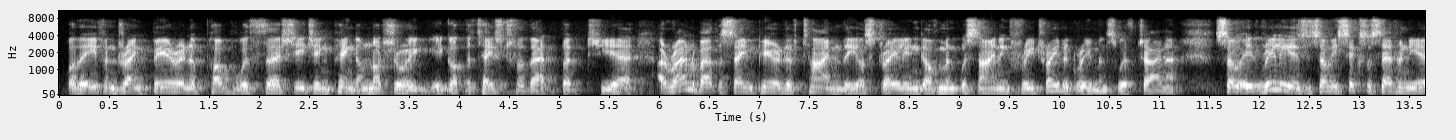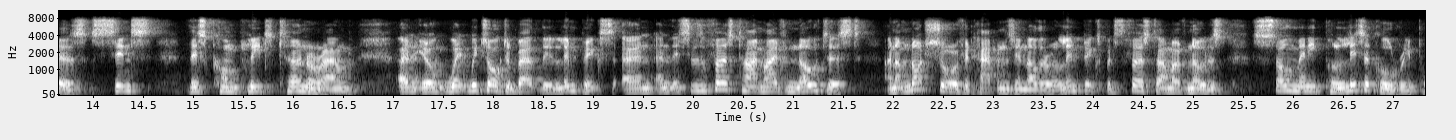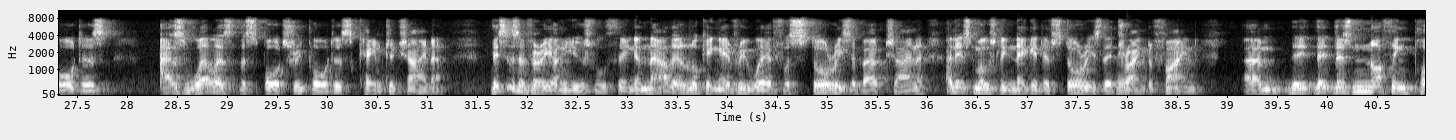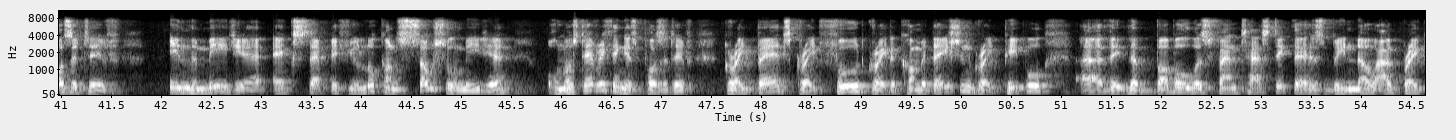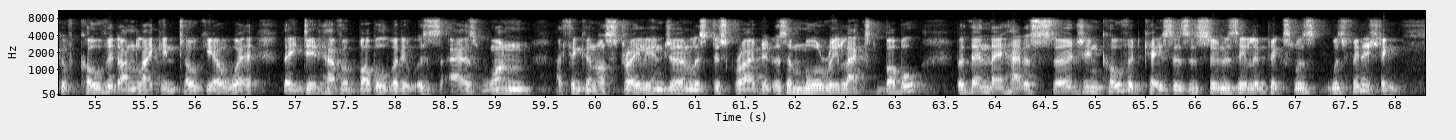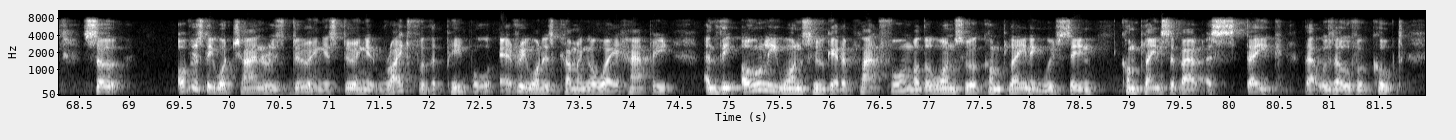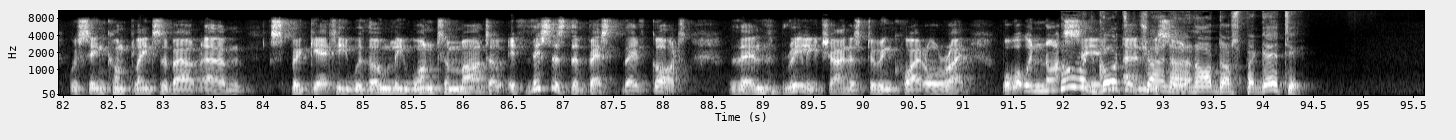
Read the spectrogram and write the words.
Well, they even drank beer in a pub with uh, Xi Jinping. I'm not sure he, he, got the taste for that, but yeah. Around about the same period of time, the Australian government was signing free trade agreements with China. So it really is, it's only six or seven years since this complete turnaround. And you know, we, we, talked about the Olympics, and, and this is the first time I've noticed, and I'm not sure if it happens in other Olympics, but it's the first time I've noticed so many political reporters, as well as the sports reporters, came to China. This is a very unusual thing, and now they're looking everywhere for stories about China, and it's mostly negative stories they're yeah. trying to find. Um, they, they, there's nothing positive in the media, except if you look on social media, almost everything is positive. Great beds, great food, great accommodation, great people. Uh, the the bubble was fantastic. There has been no outbreak of COVID, unlike in Tokyo, where they did have a bubble, but it was as one, I think, an Australian journalist described it as a more relaxed bubble. But then they had a surge in COVID cases as soon as the Olympics was was finishing. So obviously what China is doing is doing it right for the people. Everyone is coming away happy. And the only ones who get a platform are the ones who are complaining. We've seen complaints about a steak that was overcooked. We've seen complaints about um, spaghetti with only one tomato. If this is the best they've got, then really China's doing quite all right. But what we're not Who seeing. would go to China saw, and order spaghetti?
